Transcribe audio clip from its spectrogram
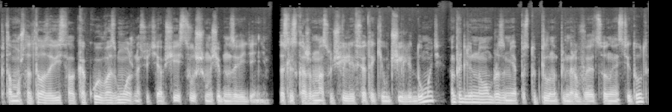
потому что от этого зависело, какую возможность у тебя вообще есть в высшем учебном заведении. Если, скажем, нас учили, все-таки учили думать, думать определенным образом. Я поступил, например, в авиационный институт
